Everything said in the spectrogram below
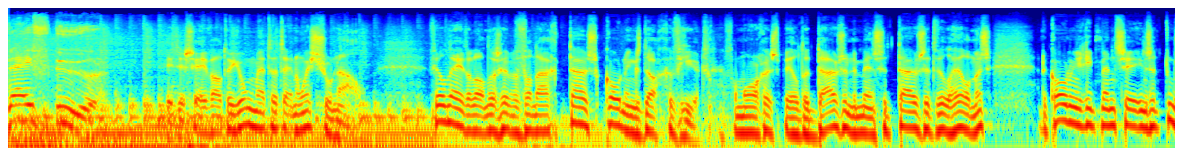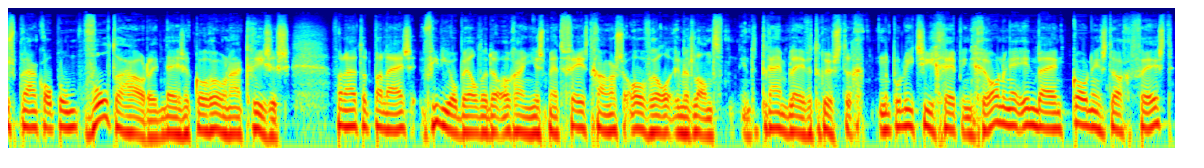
Vijf uur. Dit is Ewout de Jong met het NOS-journaal. Veel Nederlanders hebben vandaag thuis Koningsdag gevierd. Vanmorgen speelden duizenden mensen thuis het Wilhelmus. De koning riep mensen in zijn toespraak op om vol te houden in deze coronacrisis. Vanuit het paleis videobelden de Oranjes met feestgangers overal in het land. In de trein bleef het rustig. De politie greep in Groningen in bij een Koningsdagfeest.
